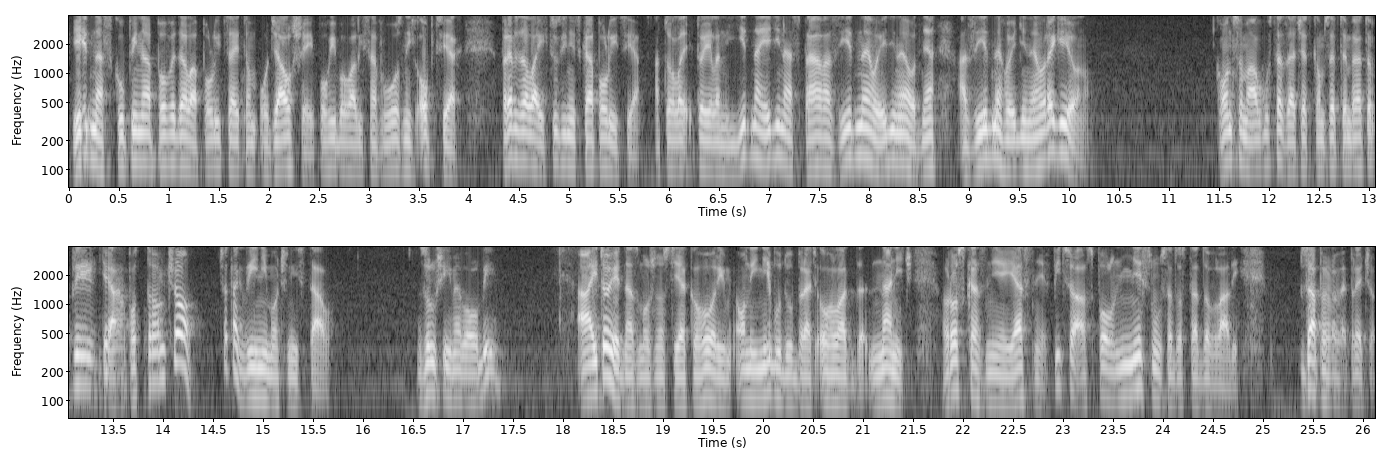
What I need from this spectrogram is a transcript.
Jedna skupina povedala policajtom o ďalšej, pohybovali sa v rôznych obciach, prevzala ich cudzinecká polícia. A to, to je len jedna jediná správa z jedného jediného dňa a z jedného jediného regiónu koncom augusta, začiatkom septembra to príde. A potom čo? Čo tak výnimočný stav? Zrušíme voľby? A aj to je jedna z možností, ako hovorím, oni nebudú brať ohľad na nič. Rozkaz nie je jasne. Fico a spol nesmú sa dostať do vlády. Za prvé, prečo?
